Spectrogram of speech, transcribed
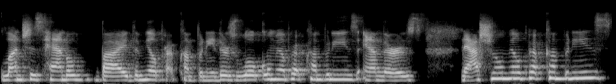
Lunch is handled by the meal prep company. There's local meal prep companies and there's national meal prep companies.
